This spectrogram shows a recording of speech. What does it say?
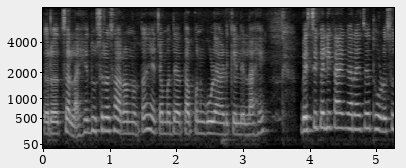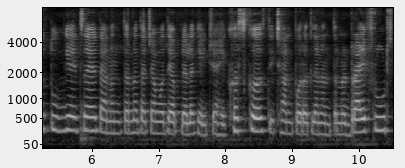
तर चला हे दुसरं सारण होतं. ह्याच्यामध्ये आता आपण गूळ ॲड केलेला आहे. बेसिकली काय करायचं आहे थोडंसं तूप घ्यायचं आहे त्यानंतरनं त्याच्यामध्ये आपल्याला घ्यायची आहे खसखस ती छान परतल्यानंतरनं ड्रायफ्रूट्स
